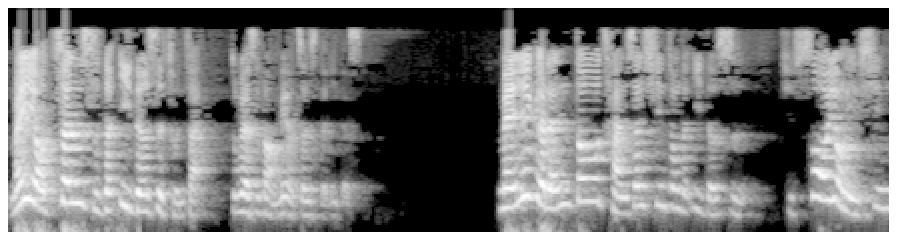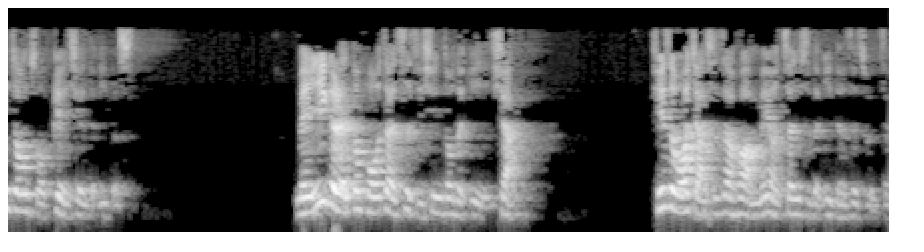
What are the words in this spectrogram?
没有真实的义德是存在。诸位要知道，没有真实的义德是。每一个人都产生心中的义德是，去受用你心中所变现的义德是。每一个人都活在自己心中的影像。其实我讲实在话，没有真实的义德是存在。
